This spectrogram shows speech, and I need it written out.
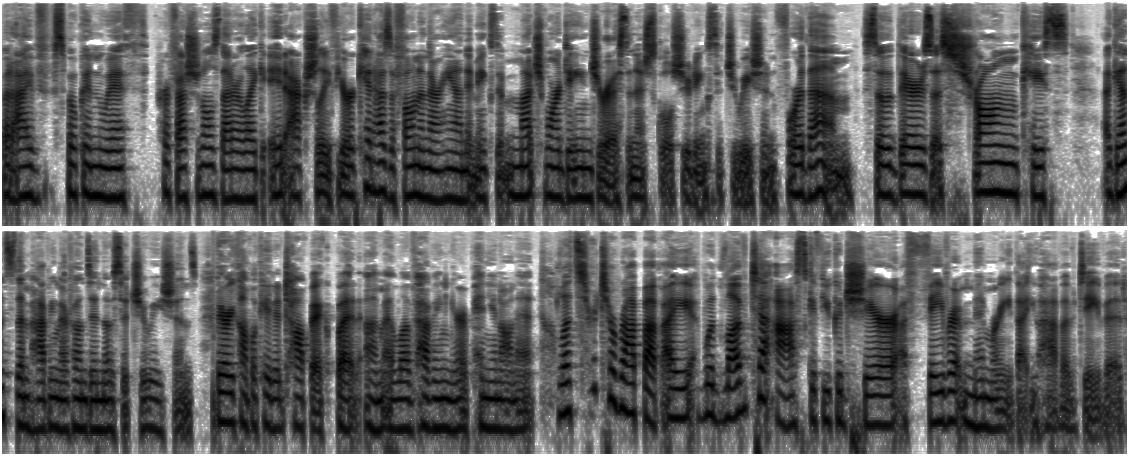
but I've spoken with professionals that are like it actually if your kid has a phone in their hand it makes it much more dangerous in a school shooting situation for them so there's a strong case against them having their phones in those situations. Very complicated topic, but um, I love having your opinion on it. Let's start to wrap up. I would love to ask if you could share a favorite memory that you have of David.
